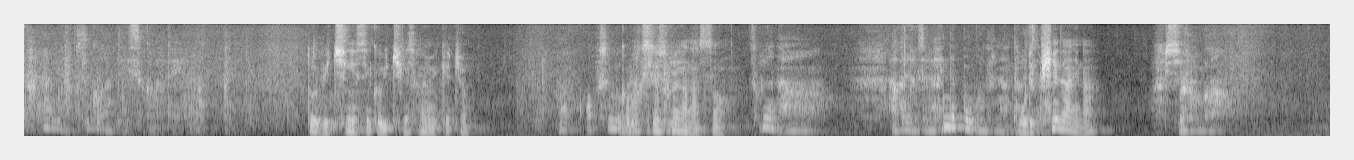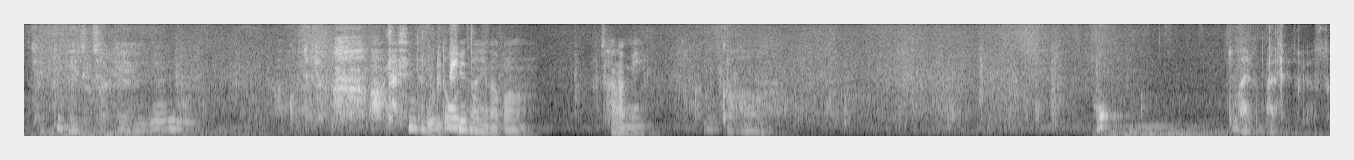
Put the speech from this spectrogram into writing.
사람이 없을 것 같아 있을 것 같아 또 위층에 있으니까 위층에 사람이 있겠죠? 어? 없으면 그. 확실히 소리가 났어. 소리가 나 아까 전에 핸드폰 보는 소리 난다고 우리. 피해 다니나? 혹시? 그런가? 쟤또왜 저래? 아 깜짝이야. 아, 나 심장 우리 또 피해 다니나 봐. 사람이. 그러니까. 어? 또 말, 말소리 들렸어.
